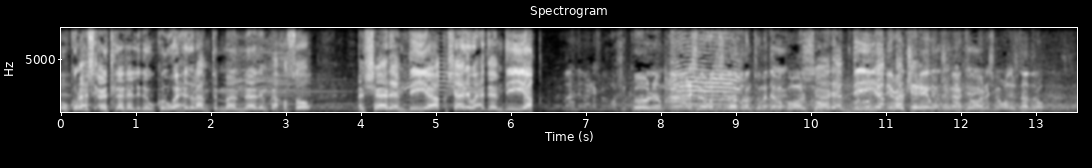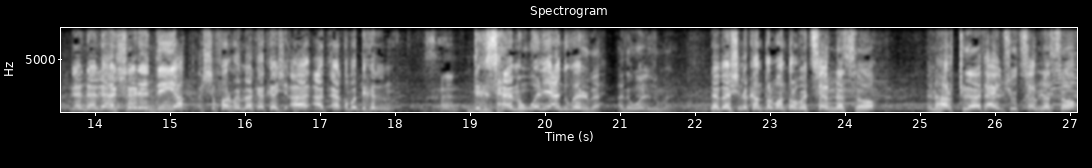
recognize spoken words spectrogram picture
وكل واحد آه، ثلاثة اللي داو. كل واحد راه تما النادم كنخصو الشارع مضيق شارع واحد مضيق. هذا علاش ما بغاوش كلهم آه، علاش ما بغيتوش تهضروا أنتم دابا كلكم؟ شارع كلكم مضيق ما. وجمعتوا علاش ما بغيتوش تهضروا؟ لأن لا الشارع مضيق الشفار في المكان كاش قبل ديك ال- الزحام. ديك الزحام هو اللي عنده فيه الربح. هذا هو الجمال. دابا شنو كنطلبوا نطلبوا يتسعوا لنا السوق. نهار الثلاث عاد يمشيو يتسعوا لنا السوق.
